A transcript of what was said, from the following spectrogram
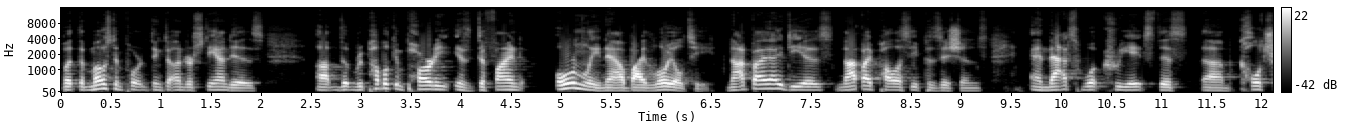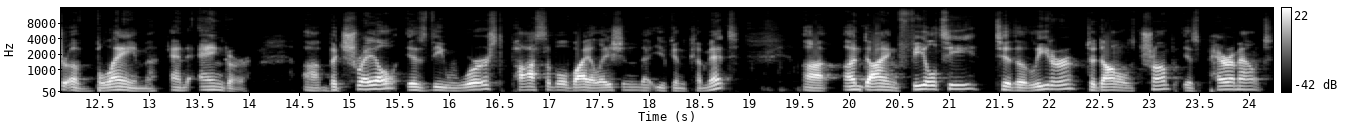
But the most important thing to understand is uh, the Republican Party is defined only now by loyalty, not by ideas, not by policy positions. And that's what creates this um, culture of blame and anger. Uh, betrayal is the worst possible violation that you can commit. Uh, undying fealty to the leader, to Donald Trump, is paramount.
